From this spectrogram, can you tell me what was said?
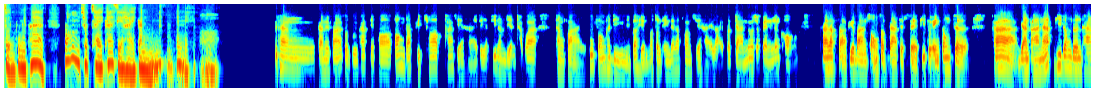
ส่วนภูมิภาค ต้องชดใช้ค่าเสียหายกันแค่ไหนพอคือทางการไฟฟ้าส่วนภูมิภาคเนี่ยพอต้องรับผิดชอบค่าเสียหายแต่อย่างที่นำเรียนครับว่าทางฝ่ายผู้ฟ้องคดีเนี่ยก็เห็นว่าตนเองได้รับความเสียหายหลายประการไม่ว่าจะเป็นเรื่องของค่ารักษาพยาบาลสองสัปดาห์เศษที่ตัวเองต้องเจอ ค่ายานพาหนะที่ต้องเดินทาง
